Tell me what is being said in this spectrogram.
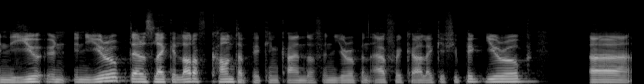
in, U- in in Europe, there's like a lot of counter picking kind of in Europe and Africa. Like if you pick Europe, uh,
